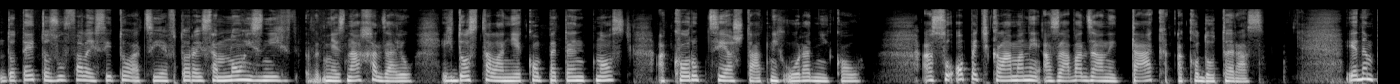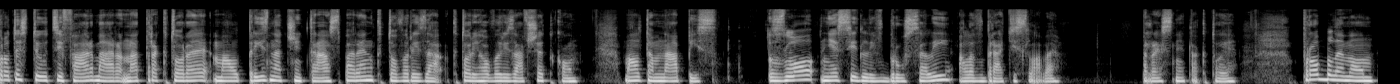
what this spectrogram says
do tejto zúfalej situácie, v ktorej sa mnohí z nich dnes nachádzajú, ich dostala nekompetentnosť a korupcia štátnych úradníkov. a sú opäť klamaní a zavadzaní tak, ako doteraz. Jeden protestujúci farmár na traktore mal príznačný transparent, ktorý, za, ktorý hovorí za všetko. Mal tam nápis Zlo nesídli v Bruseli, ale v Bratislave. Presne tak to je. Problémom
